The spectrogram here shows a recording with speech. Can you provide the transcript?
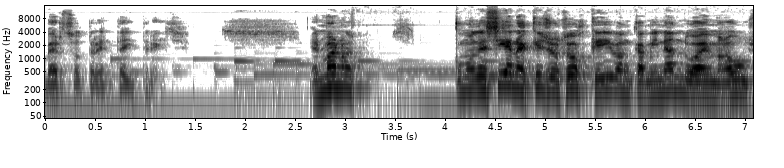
verso 33. Hermanos, como decían aquellos dos que iban caminando a Emaús,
